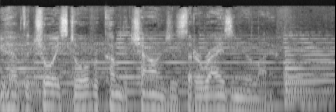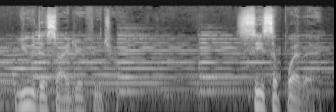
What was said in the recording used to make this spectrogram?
You have the choice to overcome the challenges that arise in your life. You decide your future. Si se puede.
